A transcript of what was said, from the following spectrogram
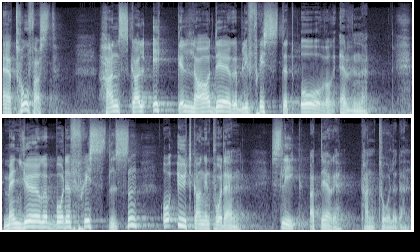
er trofast. Han skal ikke la dere bli fristet over evne, men gjøre både fristelsen og utgangen på den slik at dere kan tåle den.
